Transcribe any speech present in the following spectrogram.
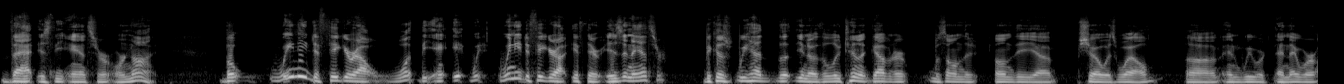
that is the answer or not. But we need to figure out what the it, we, we need to figure out if there is an answer because we had the you know the lieutenant governor was on the on the uh, show as well uh, and we were and they were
